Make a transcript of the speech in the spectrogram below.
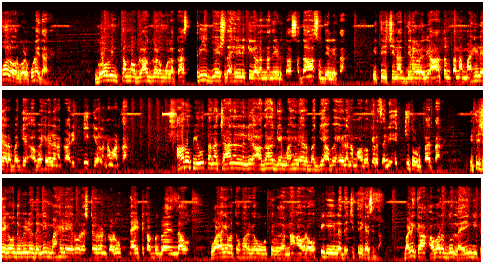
ಫಾಲೋವರ್ಗಳು ಕೂಡ ಇದ್ದಾರೆ. ಗೋವಿಂದ್ ತಮ್ಮ ಬ್ಲಾಗ್ಗಳ ಮೂಲಕ ಸ್ತ್ರೀ ದ್ವೇಷದ ಹೇಳಿಕೆಗಳನ್ನು ನೀಡುತ್ತಾ ಸದಾ ಸುದ್ದಿಯಲ್ಲಿರ್ತಾನೆ. ಇತ್ತೀಚಿನ ದಿನಗಳಲ್ಲಿ ಆತನು ತನ್ನ ಮಹಿಳೆಯರ ಬಗ್ಗೆ ಅವಹೇಳನಕಾರಿ ಟೀಕೆಗಳನ್ನು ಮಾಡ್ತಾನೆ. ಆರೋಪಿಯು ತನ್ನ ಚಾನೆಲ್ನಲ್ಲಿ ಆಗಾಗ್ಗೆ ಮಹಿಳೆಯರ ಬಗ್ಗೆ ಅವಹೇಳನ ಮಾಡುವ ಕೆಲಸದಲ್ಲಿ ಹೆಚ್ಚು ತೋಡುತ್ತಾ ಇರ್ತಾನೆ. ಇತ್ತೀಚೆಗೆ ಒಂದು ವಿಡಿಯೋದಲ್ಲಿ ಮಹಿಳೆಯರು ರೆಸ್ಟೋರೆಂಟ್ಗಳು ನೈಟ್ ಕಬ್ಬುಗಳಿಂದ ಒಳಗೆ ಮತ್ತು ಹೊರಗೆ ಹೋಗುತ್ತಿರುವುದನ್ನು ಅವರ ಒಪ್ಪಿಗೆ ಇಲ್ಲದೆ ಚಿತ್ರೀಕರಿಸಿದ್ದ. ಬಳಿಕ ಅವರದ್ದು ಲೈಂಗಿಕ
